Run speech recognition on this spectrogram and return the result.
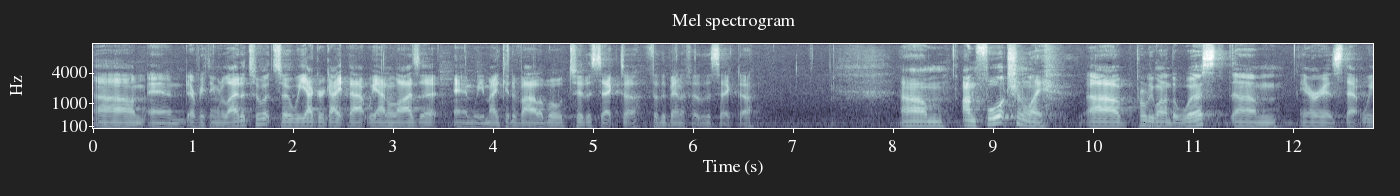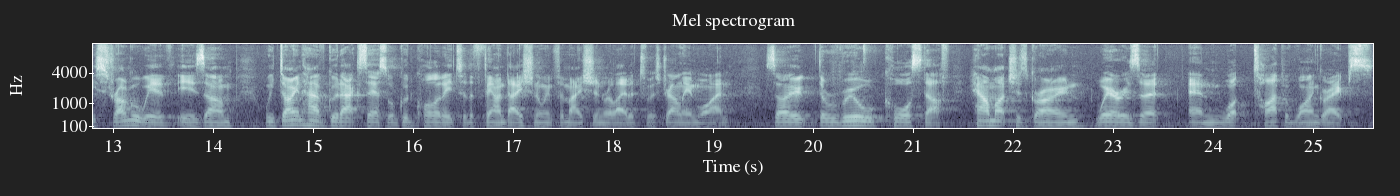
um, and everything related to it. So we aggregate that, we analyse it, and we make it available to the sector for the benefit of the sector. Um, unfortunately, uh, probably one of the worst um, areas that we struggle with is um, we don't have good access or good quality to the foundational information related to Australian wine. So the real core stuff, how much is grown, where is it, and what type of wine grapes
